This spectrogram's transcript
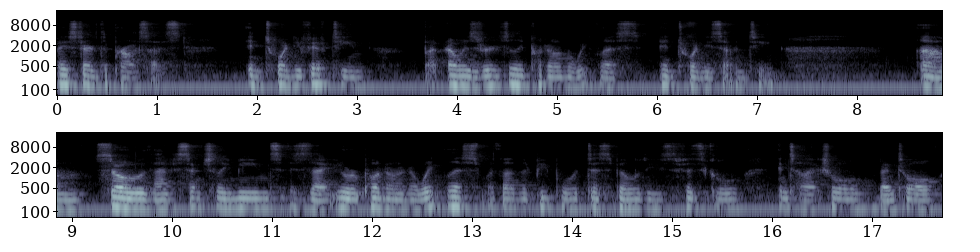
I started the process in 2015, but I was originally put on the wait list in 2017. Um, so that essentially means is that you are put on a wait list with other people with disabilities, physical, intellectual, mental,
